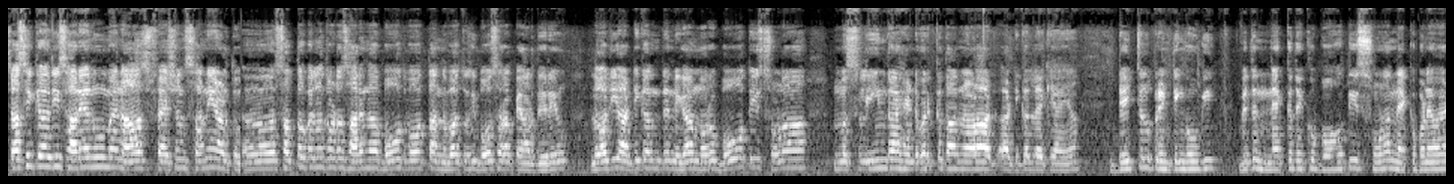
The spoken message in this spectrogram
ਸਤਿ ਸ਼੍ਰੀ ਅਕਾਲ ਜੀ ਸਾਰਿਆਂ ਨੂੰ, ਮੈਂ ਨਾਸ ਫੈਸ਼ਨ ਸਾਹਨੇਵਾਲ ਤੋਂ। ਸਭ ਤੋਂ ਪਹਿਲਾਂ ਤੁਹਾਡਾ ਸਾਰਿਆਂ ਦਾ ਬਹੁਤ-ਬਹੁਤ ਧੰਨਵਾਦ, ਤੁਸੀਂ ਬਹੁਤ ਸਾਰਾ ਪਿਆਰ ਦੇ ਰਹੇ ਹੋ। ਲਓ ਜੀ ਆਰਟੀਕਲ ਤੇ ਨਿਗਾਹ ਮਾਰੋ, ਬਹੁਤ ਹੀ ਸੋਹਣਾ ਮਸਲੀਨ ਦਾ ਹੈਂਡਵਰਕ ਦਾ ਨਾਲ ਆਰਟੀਕਲ ਲੈ ਕੇ ਆਏ ਆ ਡਿਜੀਟਲ ਪ੍ਰਿੰਟਿੰਗ ਹੋਊਗੀ ਵਿਦ ਨੈਕ ਦੇਖੋ, ਬਹੁਤ ਹੀ ਸੋਹਣਾ ਨੈਕ ਬਣਿਆ ਹੋਇਆ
